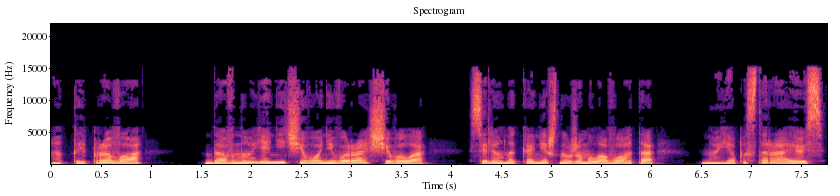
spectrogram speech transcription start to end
«А ты права. Давно я ничего не выращивала. Селенок, конечно, уже маловато, но я постараюсь».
